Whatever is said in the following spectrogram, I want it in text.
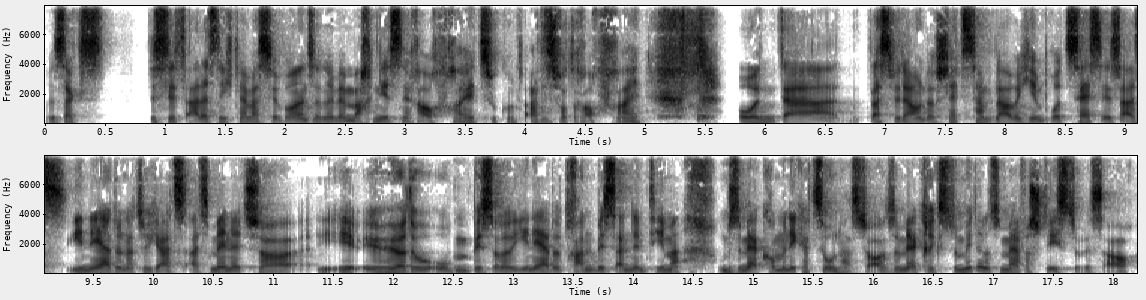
und sagst, das ist jetzt alles nicht mehr, was wir wollen, sondern wir machen jetzt eine rauchfreie Zukunft. Ah, das Wort rauchfrei. Und äh, was wir da unterschätzt haben, glaube ich, im Prozess ist, als je näher du natürlich als als Manager, je, je höher du oben bist oder je näher du dran bist an dem Thema, umso mehr Kommunikation hast du auch, umso mehr kriegst du mit und umso mehr verstehst du das auch.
